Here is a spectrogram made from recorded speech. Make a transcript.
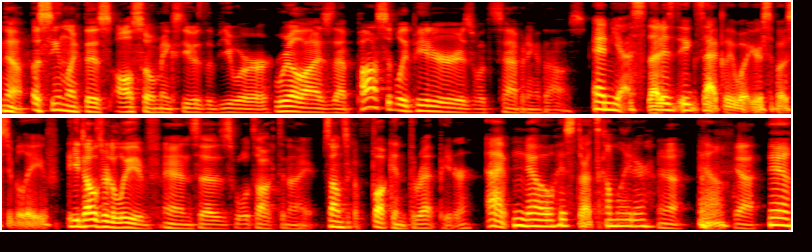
Now, A scene like this also makes you, as the viewer, realize that possibly Peter is what's happening at the house. And yes, that is exactly what you're supposed to believe. He tells her to leave and says, We'll talk tonight. Sounds like a fucking threat, Peter. I know his threats come later. Yeah. Yeah. Yeah. Yeah.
